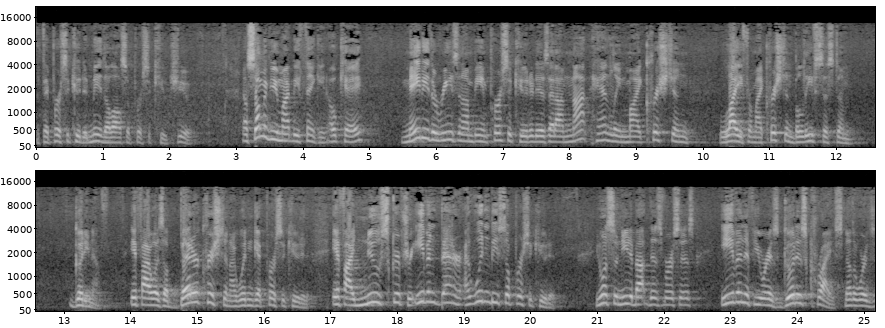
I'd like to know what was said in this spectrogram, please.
If they persecuted me, they'll also persecute you. Now, some of you might be thinking, okay, maybe the reason I'm being persecuted is that I'm not handling my Christian life or my Christian belief system good enough. If I was a better Christian, I wouldn't get persecuted. If I knew Scripture even better, I wouldn't be so persecuted. You know what's so neat about this verse is? Even if you were as good as Christ, in other words,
